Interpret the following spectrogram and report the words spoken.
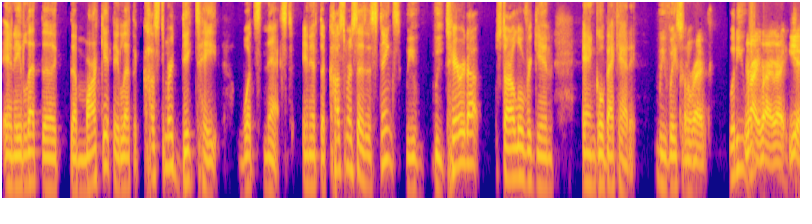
and they let the the market they let the customer dictate what's next. And if the customer says it stinks we we tear it up start all over again and go back at it. We've wasted correct. What do you right right right. yeah.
